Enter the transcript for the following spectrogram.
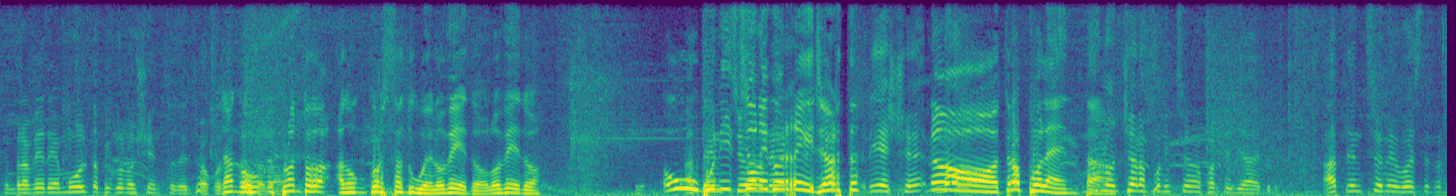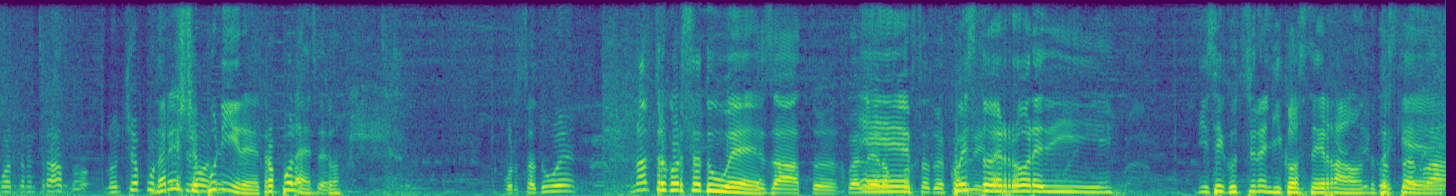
Sembra avere molta più conoscenza del gioco. Django è pronto ad un corsa 2, lo vedo, lo vedo. Uh, Attenzione. punizione con Ragehart. Riesce? No, troppo Ma lenta. non c'è la punizione da parte di Hybrid. Attenzione, VS34 è entrato. Non c'è punizione. Non riesce a punire, troppo lento. Forza 2. Un altro corsa 2. Esatto, quello era un E Forza 2 questo fallito. errore di, di esecuzione gli costa il round questo perché round.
